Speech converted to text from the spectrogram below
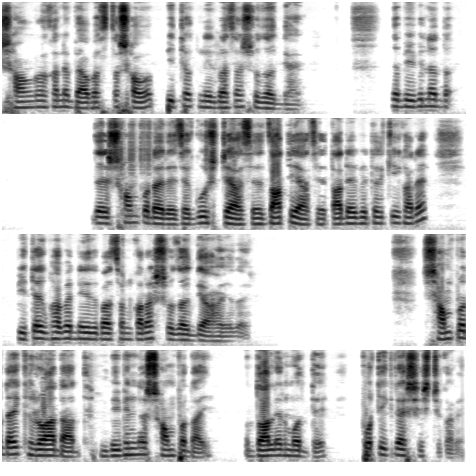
সংরক্ষণের ব্যবস্থা সহ পৃথক নির্বাচন সুযোগ দেয়। বিভিন্ন সম্প্রদায় রয়েছে, গোষ্ঠী আছে, জাতি আছে, তাদের ভিতরে কি করে? পৃথকভাবে নির্বাচন করার সুযোগ দেওয়া হয়ে যায়। সাম্প্রদায়িক রোয়াদাদ বিভিন্ন সম্প্রদায় ও দলের মধ্যে প্রতিক্রিয়া সৃষ্টি করে।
